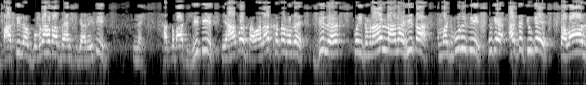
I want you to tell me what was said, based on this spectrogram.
बातिल और गुमराह बात बयान की जा रही थी। नहीं हक बात ही थी। यहाँ पर सवालात खत्म हो गए। दिल को इतमान लाना ही था, मजबूरी थी। क्योंकि आज क्योंकि सवाल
